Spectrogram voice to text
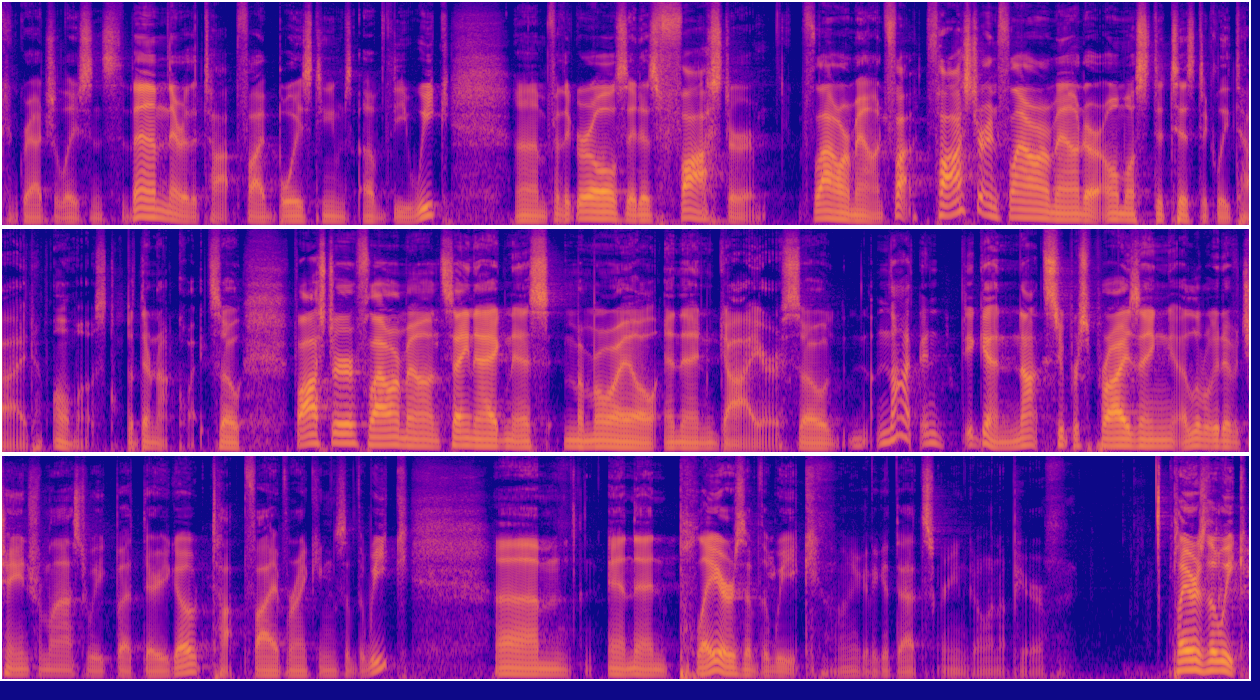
congratulations to them. They're the top five boys teams of the week. Um, for the girls, it is Foster, Flower Mound. Fo- Foster and Flower Mound are almost statistically tied, almost, but they're not quite. So Foster, Flower Mound, St. Agnes, Memorial, and then Guyer. So not, again, not super surprising. A little bit of a change from last week, but there you go. Top five rankings of the week. Um, and then players of the week. I got to get that screen going up here. Players of the week.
